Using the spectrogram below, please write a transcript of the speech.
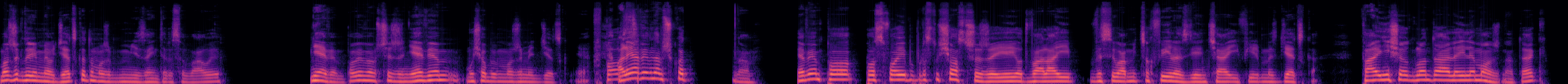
Może gdybym miał dziecko, to może by mnie zainteresowały. Nie wiem, powiem wam szczerze, nie wiem, musiałbym może mieć dziecko, nie? Polsce... Ale ja wiem na przykład, no, ja wiem po, po swojej po prostu siostrze, że jej odwala i wysyła mi co chwilę zdjęcia i filmy z dziecka. Fajnie się ogląda, ale ile można, tak?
